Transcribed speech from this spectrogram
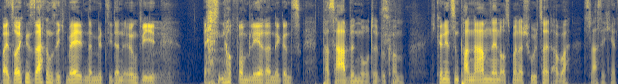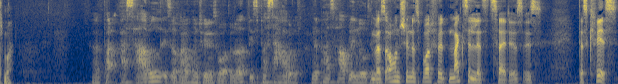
bei solchen Sachen sich melden, damit sie dann irgendwie Mhm. noch vom Lehrer eine ganz passable Note bekommen. Ich könnte jetzt ein paar Namen nennen aus meiner Schulzeit, aber das lasse ich jetzt mal. Pa passabel ist auch einfach ein schönes Wort, oder? Ist passabel. Eine passable Note. Was auch ein schönes Wort für Max in letzter Zeit ist, ist das Quiz.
